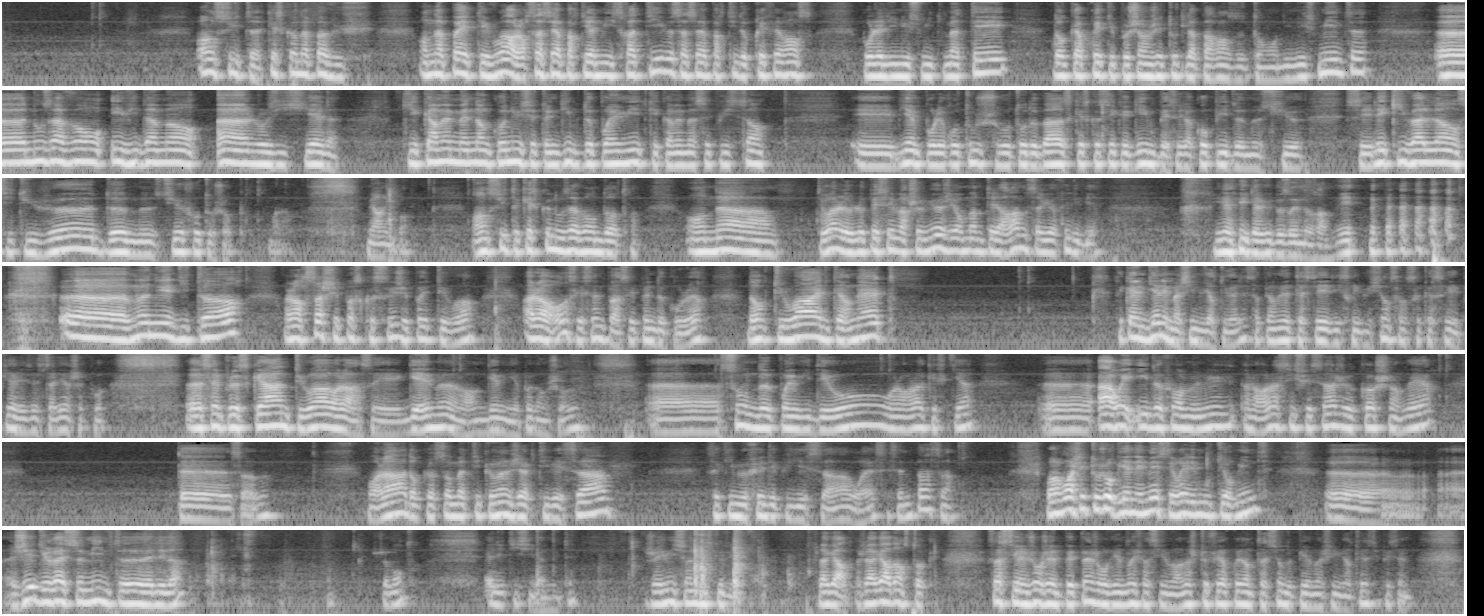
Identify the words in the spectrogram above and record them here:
Ensuite, qu'est-ce qu'on n'a pas vu? On n'a pas été voir, alors ça c'est la partie administrative, ça c'est la partie de préférence pour le Linux Mint Maté. Donc après, tu peux changer toute l'apparence de ton Linux Mint. Euh, nous avons évidemment un logiciel qui est quand même maintenant connu, c'est un GIMP 2.8 qui est quand même assez puissant. Et bien pour les retouches photo de base, qu'est-ce que c'est que GIMP? Ben, C'est la copie de monsieur. C'est l'équivalent, si tu veux, de monsieur Photoshop. Voilà. mais en. Ensuite, qu'est-ce que nous avons d'autre? On a, tu vois, le, PC marche mieux, j'ai augmenté la RAM, ça lui a fait du bien. Il, a, il avait besoin de RAM. Euh, menu éditeur. Alors ça, je sais pas ce que c'est, j'ai pas été voir. Alors, oh, c'est sympa, c'est plein de couleurs. Donc tu vois, Internet, c'est quand même bien les machines virtuelles. Ça permet de tester les distributions sans se casser les pieds à les installer à chaque fois. Euh, simple scan, tu vois, voilà, c'est game. Alors en game, il n'y a pas grand chose. Euh, point vidéo. Alors là, qu'est-ce qu'il y a? Euh, Ah oui, i de menu. Alors là, si je fais ça, je coche en vert. De sauve. Voilà, donc automatiquement j'ai activé ça. Ce qui me fait déplier ça. Ouais, c'est sympa ça. Bon, moi j'ai toujours bien aimé, c'est vrai, les moutures Mint. Euh, j'ai du reste Mint, euh, elle est là. Je montre. Elle est ici, la Mint. Je l'ai mis sur un disque dur. Je la garde, je la garde en stock. Ça, si un jour j'ai un pépin, je reviendrai facilement. Là, je te fais la présentation depuis la machine virtuelle, c'est plus simple.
